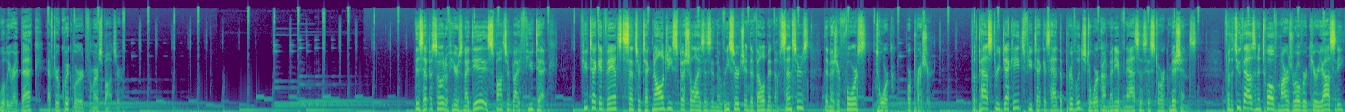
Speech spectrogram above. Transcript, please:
We'll be right back after a quick word from our sponsor. This episode of Here's an Idea is sponsored by FUTEK. FUTEK Advanced Sensor Technology specializes in the research and development of sensors that measure force, torque, or pressure. For the past three decades, FUTEK has had the privilege to work on many of NASA's historic missions. For the 2012 Mars rover Curiosity,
